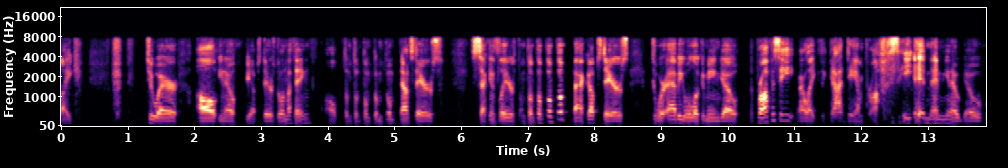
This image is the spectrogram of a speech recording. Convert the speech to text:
Like to where I'll you know be upstairs doing my thing. I'll thump thump thump thump thump downstairs. Seconds later thump thump thump thump thump back upstairs to where Abby will look at me and go the prophecy? And I like the goddamn prophecy. And then you know go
